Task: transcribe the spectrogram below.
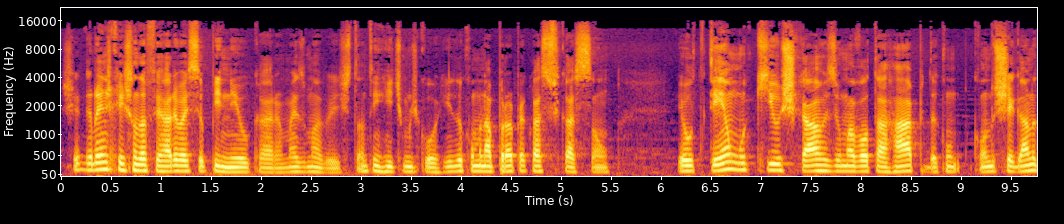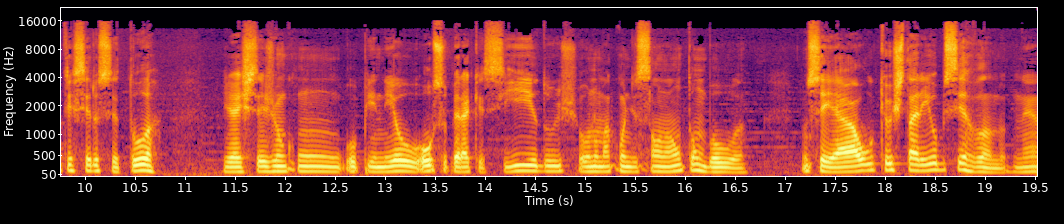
Acho que a grande questão da Ferrari vai ser o pneu, cara, mais uma vez. Tanto em ritmo de corrida como na própria classificação. Eu temo que os carros em uma volta rápida, quando chegar no terceiro setor, já estejam com o pneu ou superaquecidos ou numa condição não tão boa. Não sei, é algo que eu estarei observando, né?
